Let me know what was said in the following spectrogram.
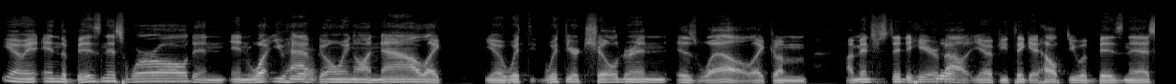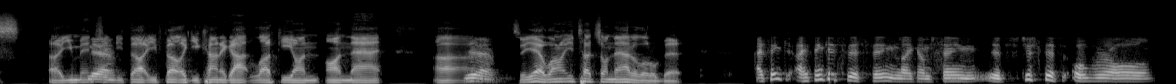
you know in, in the business world and in what you have yeah. going on now like you know with with your children as well like um i'm interested to hear yeah. about you know if you think it helped you with business uh, you mentioned yeah. you thought you felt like you kind of got lucky on on that uh, yeah so yeah why don't you touch on that a little bit i think i think it's this thing like i'm saying it's just this overall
